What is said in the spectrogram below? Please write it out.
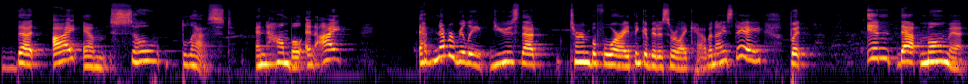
that I am so blessed and humble. And I have never really used that term before. I think of it as sort of like, have a nice day. But in that moment,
